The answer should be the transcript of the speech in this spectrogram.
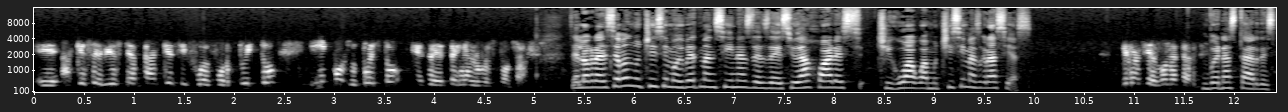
eh, a qué se dio este ataque, si fue fortuito y, por supuesto, que se detengan los responsables. Te lo agradecemos muchísimo, Ivette Mancinas, desde Ciudad Juárez, Chihuahua. Muchísimas gracias. Gracias, buenas tardes. Buenas tardes.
